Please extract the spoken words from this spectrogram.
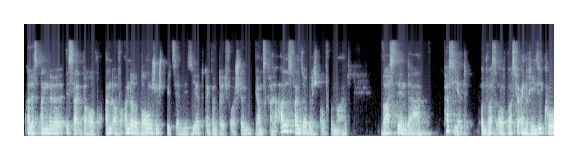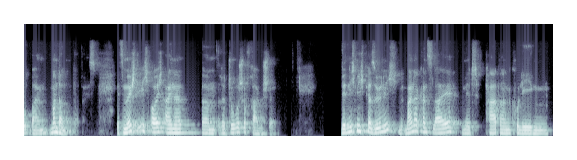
Alles andere ist halt einfach auf, auf andere Branchen spezialisiert. Dann könnt ihr euch vorstellen, wir haben es gerade alles fein säuberlich aufgemalt, was denn da passiert und was, auch, was für ein Risiko beim Mandanten dabei ist. Jetzt möchte ich euch eine ähm, rhetorische Frage stellen. Wenn ich mich persönlich mit meiner Kanzlei, mit Partnern, Kollegen,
